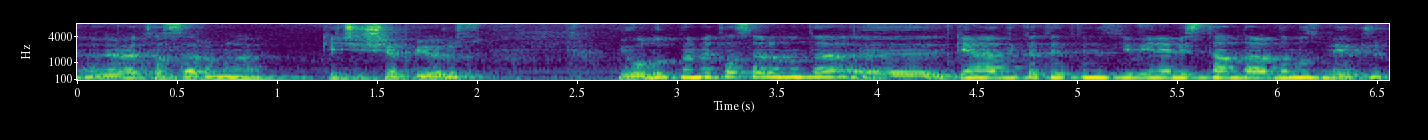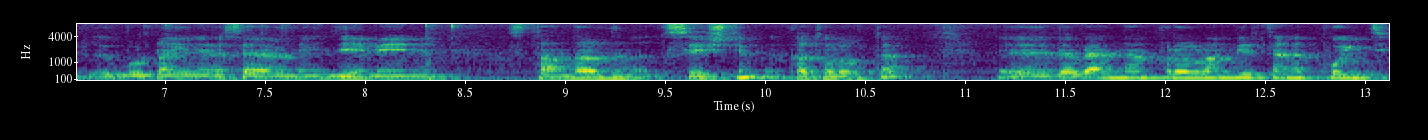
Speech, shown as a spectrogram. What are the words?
e, meme tasarımına geçiş yapıyoruz. Yolluk meme tasarımında e, genel dikkat ettiğiniz gibi yine bir standartımız mevcut. Buradan yine mesela örneğin DME'nin standartını seçtim katalogda. E, ve benden program bir tane point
